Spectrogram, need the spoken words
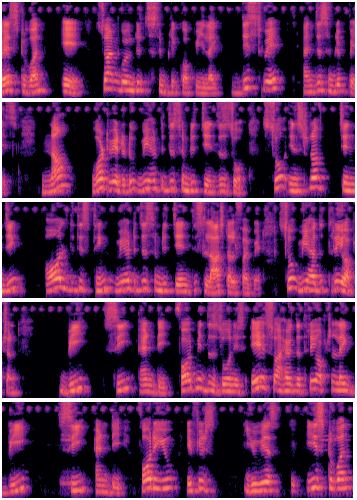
west 1a so i'm going to simply copy like this way and just simply paste. Now what we have to do we have to just simply change the zone. So instead of changing all this thing we have to just simply change this last alphabet. So we have the three options b c and d. For me the zone is a. So i have the three options like b c and d. For you if it's us east 1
